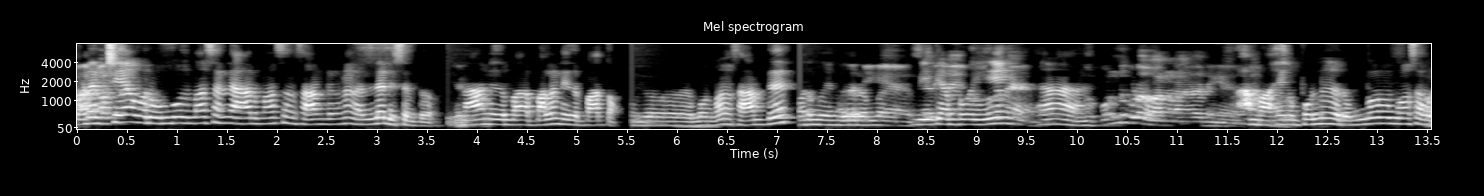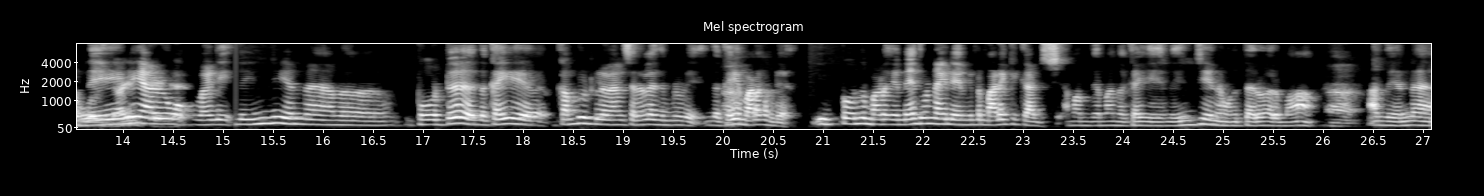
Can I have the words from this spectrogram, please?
தொடர்ச்சியா ஒரு ஒன்பது மாசம் இல்லை ஆறு மாசம் சாப்பிட்டோம்னா நல்ல ரிசல்ட் வரும். நாங்க இதை பலன் இதை பார்த்தோம். இந்த மூணு மாசம் சாப்பிட்டு உடம்பு எங்களுக்கு ரொம்ப நீங்க வீக்கா சரியா போய் பொண்ணு கூட வாங்கினாங்க நீங்க. ஆமா எங்க பொண்ணு ரொம்ப மோசம் டெய்லி அழுவோம் வலி. இந்த இஞ்சி எண்ணெய் அவ போட்டு இந்த கையை கம்ப்யூட்டர்ல வேலை செய்யறதுல இந்த இப்படி இந்த கையை மடக்க முடியாது. இப்போ வந்து மடக்க நேற்று கூட நைட் என்கிட்ட மடக்கி காட்டுச்சு. அம்மா இந்த அம்மா அந்த கை இந்த இஞ்சி எண்ணெய் ஒன்று தருவாருமா? அந்த எண்ணெய்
